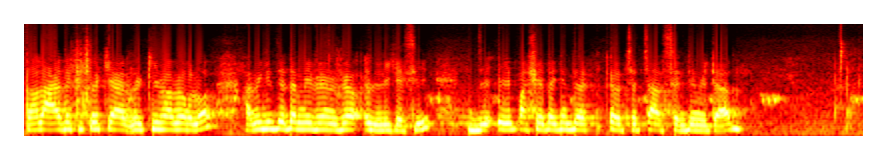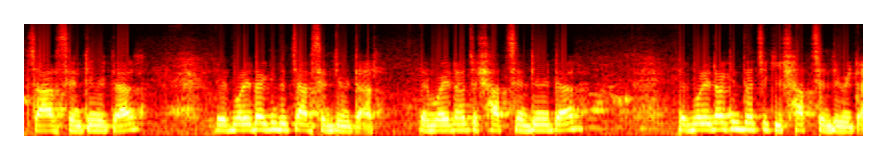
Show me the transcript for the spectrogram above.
তাহলে আয়তক্ষেত্র কীভাবে হলো? আমি কিন্তু এটা মেপে মেপে লিখেছি যে এই পাশে এটা কিন্তু হচ্ছে চার সেন্টিমিটার। চার সেন্টিমিটার। এরপর এটাও কিন্তু চার সেন্টিমিটার। এরপর এটা হচ্ছে সাত সেন্টিমিটার। এরপর এটাও কিন্তু হচ্ছে কি সাত সেন্টিমিটার।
